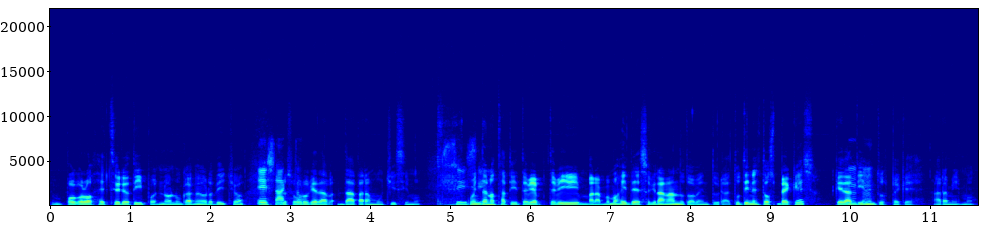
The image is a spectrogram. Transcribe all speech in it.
un poco los estereotipos, ¿no? Nunca mejor dicho. Exacto. Pero seguro que da, para muchísimo. Cuéntanos, Tati, te, te vi, vamos a ir desgranando tu aventura. Tú tienes dos peques. ¿Qué edad tienen tus peques ahora mismo?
